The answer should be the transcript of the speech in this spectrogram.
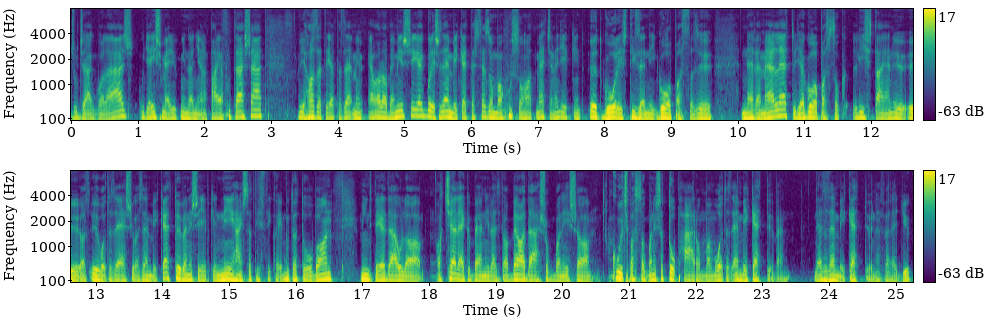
Zsuzsák Balázs, ugye ismerjük mindannyian a pályafutását, ugye hazatért az arab emírségekből, és az MB2-es szezonban 26 meccsen egyébként 5 gól és 14 gólpassz az ő neve mellett. Ugye a gólpasszok listáján ő, ő, az, ő volt az első az MB2-ben, és egyébként néhány statisztikai mutatóban, mint például a, a cselekben, illetve a beadásokban és a kulcspasszokban is a top 3-ban volt az MB2-ben de ez az MB2, ne feledjük.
